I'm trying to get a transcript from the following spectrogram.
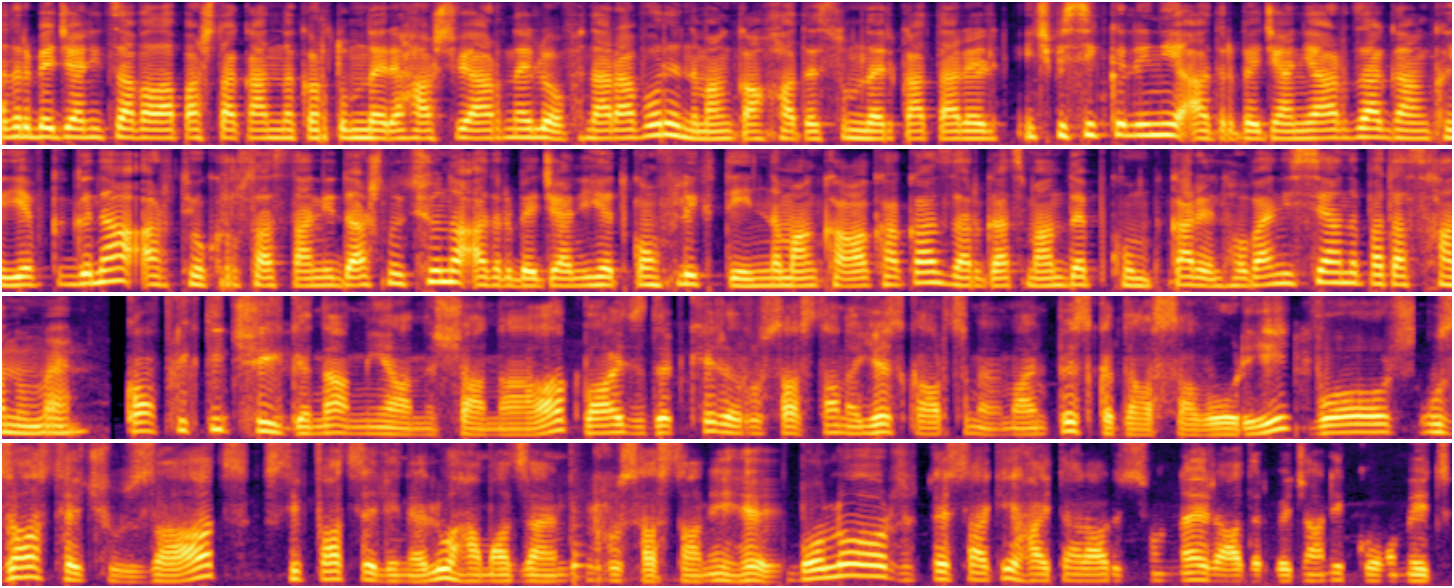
Ադրբեջանի ցավալապաշտական նկարտումները հաշվի առնելով հնարավոր է նման կանխատեսումներ կատարել, ինչպիսի կլինի Ադրբեջանի արձագանքը եւ կգնա արդյոք Ռուսաստանի դաշնությունը Ադրբեջանի հետ կոնֆլիկտին նման քաղաքական զարգացման դեպքում։ Կարեն Հովանիսյանը պատասխանում է կոնֆլիկտի չի գնա միանշանակ, բայց դեպքերը Ռուսաստանը ես կարծում եմ այնպես կդասավորի, որ ուզած թե չուզած ստիպված է լինելու համաձայնվել Ռուսաստանի հետ։ Բոլոր տեսակի հայտարարություններ Ադրբեջանի կողմից,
